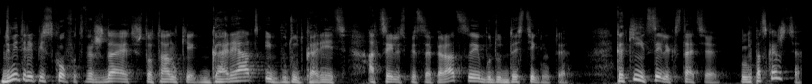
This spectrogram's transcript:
Дмитрий Песков утверждает, что танки горят и будут гореть, а цели спецоперации будут достигнуты. Какие цели, кстати, не подскажете?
